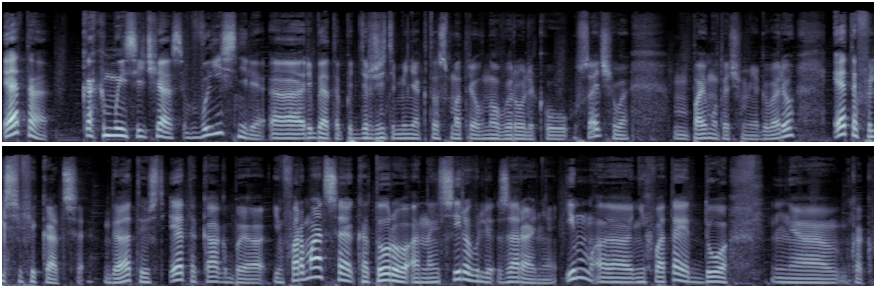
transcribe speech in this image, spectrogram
Это, как мы сейчас выяснили, э, ребята, поддержите меня, кто смотрел новый ролик у Усачева, поймут, о чем я говорю, это фальсификация, да, то есть это как бы информация, которую анонсировали заранее. Им э, не хватает до, э, как,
